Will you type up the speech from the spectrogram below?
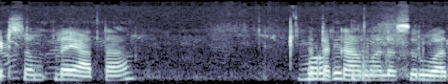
तर क्रिकेट संपलंय आता. आता कामाला सुरुवात.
